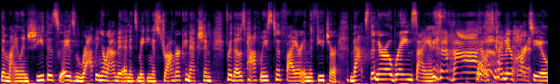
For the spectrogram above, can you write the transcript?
The myelin sheath is, is wrapping around it and it's making a stronger connection for those pathways to fire in the future. That's the neuro brain science that was coming at you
